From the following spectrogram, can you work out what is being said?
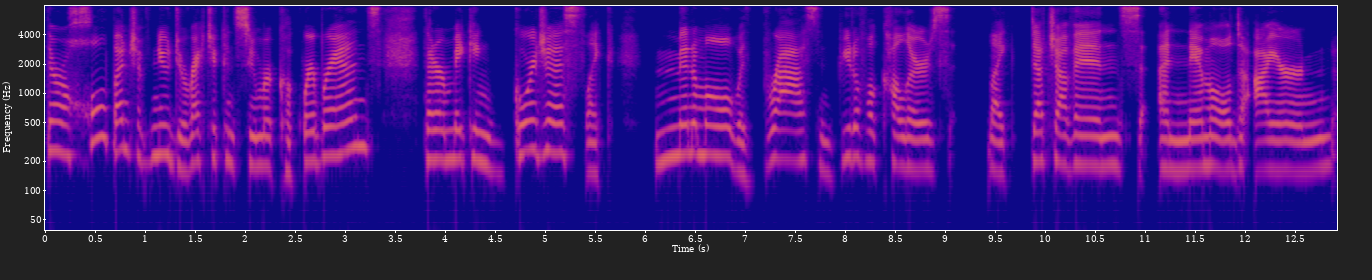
there are a whole bunch of new direct to consumer cookware brands that are making gorgeous, like minimal with brass and beautiful colors, like Dutch ovens, enameled iron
